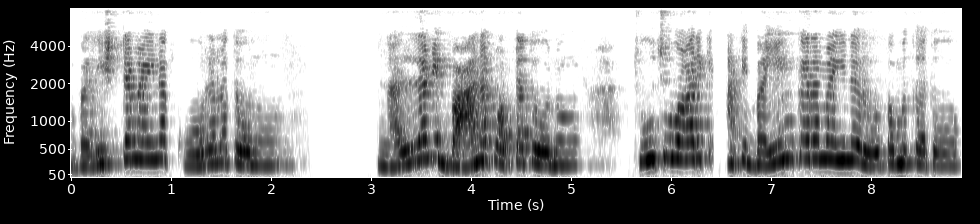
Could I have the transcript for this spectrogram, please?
బలిష్టమైన కూరలతోనూ నల్లని బాణ పొట్టతోనూ చూచువారికి అతి భయంకరమైన రూపముతో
